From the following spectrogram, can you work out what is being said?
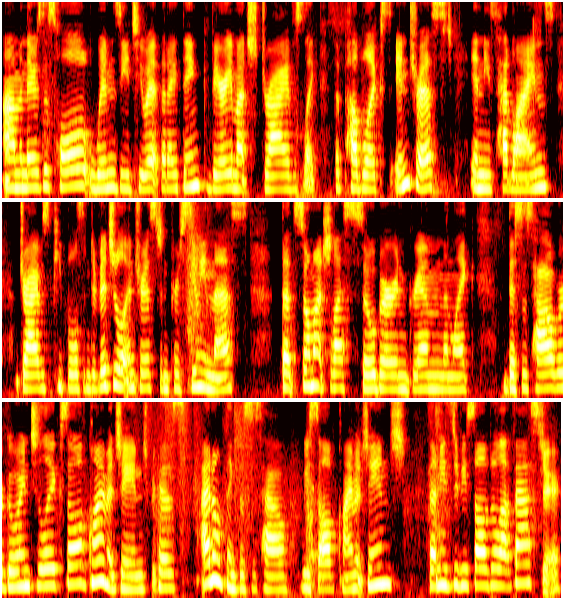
Um, and there's this whole whimsy to it that I think very much drives like the public's interest in these headlines, drives people's individual interest in pursuing this. That's so much less sober and grim than like, this is how we're going to like solve climate change because I don't think this is how we solve climate change. That needs to be solved a lot faster.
